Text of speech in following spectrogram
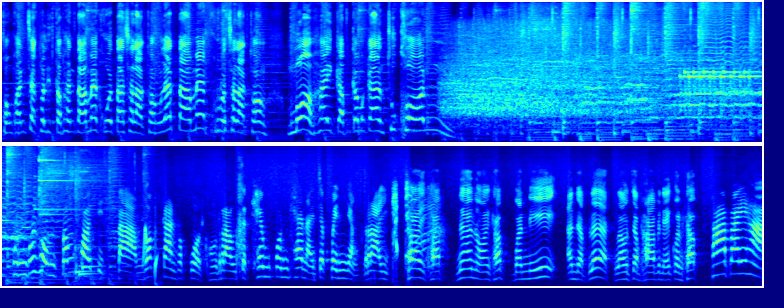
ของขวัญจากผลิตภัณฑ์ตาแม่ครัวตาฉลากทอง และตาแม่ครัวฉลากทอง มอบให้กับกรรมการทุกคน องคอยติดตามว่าการประกวดของเราจะเข้มข้นแค่ไหนจะเป็นอย่างไร ใช่ครับ แน่นอนครับ วันนี้อันดับแรกเราจะพาไปไหนก่อนครับ พาไปหา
